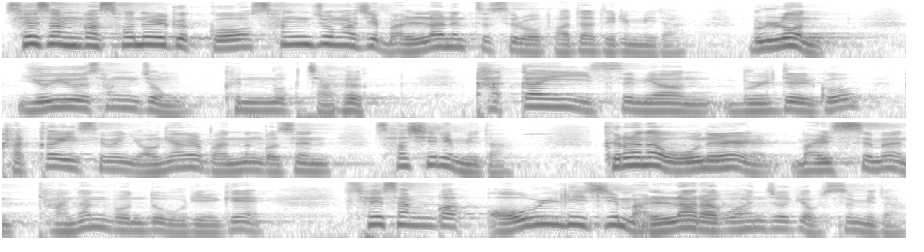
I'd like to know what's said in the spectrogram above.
세상과 선을 긋고 상종하지 말라는 뜻으로 받아들입니다. 물론 유유상종, 근묵자흑 가까이 있으면 물들고 가까이 있으면 영향을 받는 것은 사실입니다. 그러나 오늘 말씀은 단 한 번도 우리에게 세상과 어울리지 말라라고 한 적이 없습니다.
